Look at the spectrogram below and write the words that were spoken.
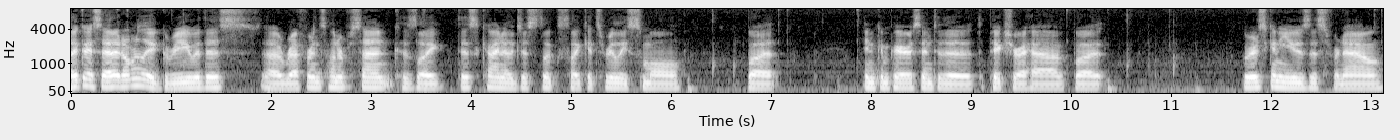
Like I said, I don't really agree with this uh, reference 100% because like this kind of just looks like it's really small, but in comparison to the, the picture I have, but we're just going to use this for now.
